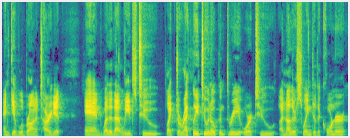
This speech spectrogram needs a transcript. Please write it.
and give LeBron a target. And whether that leads to like directly to an open three or to another swing to the corner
